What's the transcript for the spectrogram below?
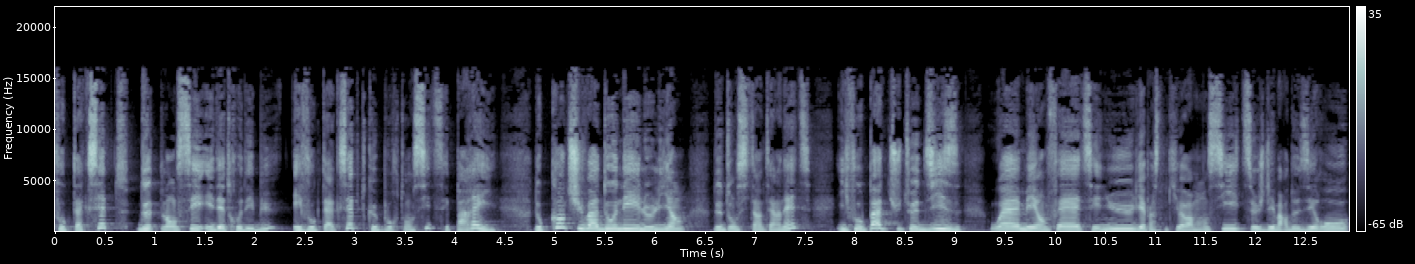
faut que tu acceptes de te lancer et d'être au début, et faut que tu acceptes que pour ton site, c'est pareil. Donc quand tu vas donner le lien de ton site internet, il faut pas que tu te dises "Ouais, mais en fait, c'est nul, il y a personne qui va voir mon site, je démarre de zéro,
